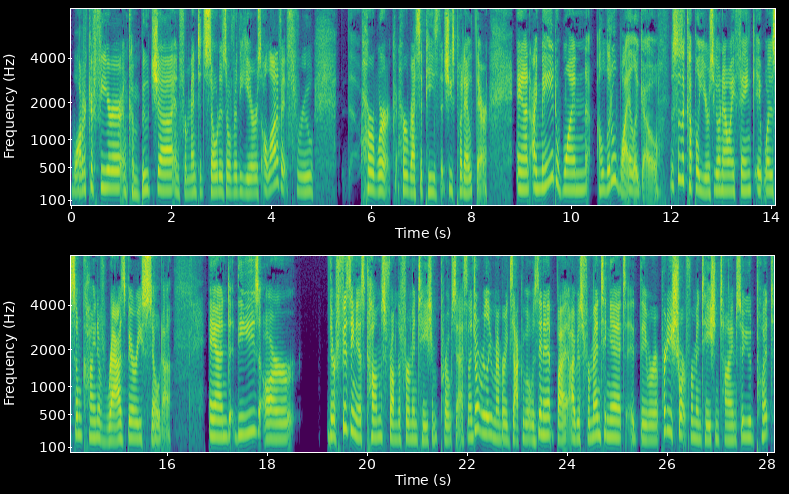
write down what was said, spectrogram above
water kefir and kombucha and fermented sodas over the years, a lot of it through her work, her recipes that she's put out there. And I made one a little while ago. This is a couple years ago now, I think. It was some kind of raspberry soda. And these are their fizziness comes from the fermentation process. And I don't really remember exactly what was in it, but I was fermenting it. They were a pretty short fermentation time. So you'd put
